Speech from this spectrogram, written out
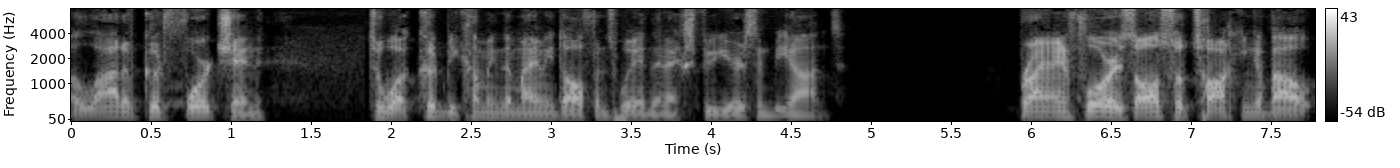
a lot of good fortune to what could be coming the Miami Dolphins' way in the next few years and beyond. Brian Flores also talking about,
